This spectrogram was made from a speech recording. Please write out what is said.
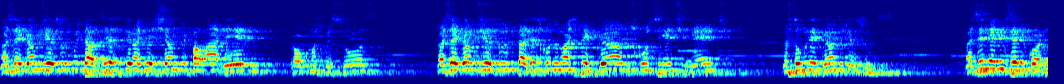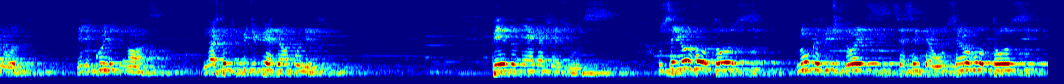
Nós negamos Jesus muitas vezes porque nós deixamos de falar dele para algumas pessoas. Nós negamos Jesus muitas vezes quando nós pecamos conscientemente. Nós estamos negando Jesus. Mas Ele é misericordioso. Ele cuida de nós. E nós temos que pedir perdão por isso. Pedro nega Jesus. O Senhor voltou-se, Lucas 22, 61. O Senhor voltou-se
